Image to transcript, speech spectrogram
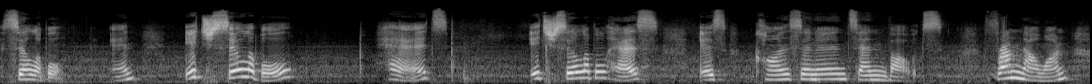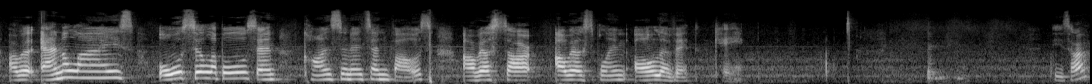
syllables. And each syllable has each syllable has its consonants and vowels. From now on, I will analyze all syllables and consonants and vowels. I will start I will explain all of it. Okay. These are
